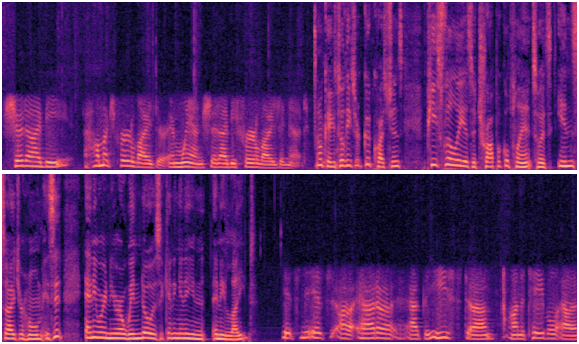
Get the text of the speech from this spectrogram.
should I be how much fertilizer and when should I be fertilizing it? okay, so these are good questions. Peace lily is a tropical plant, so it's inside your home. Is it anywhere near a window? Is it getting any any light? It's it's uh, at a at the east um, on a table uh,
